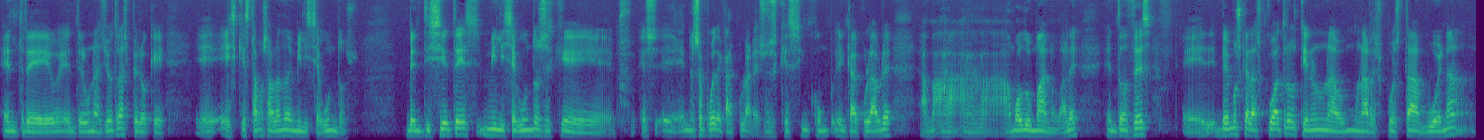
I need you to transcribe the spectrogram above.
entre, entre unas y otras, pero que eh, es que estamos hablando de milisegundos. 27 milisegundos es que no se puede calcular, eso es que es incalculable a, modo humano, ¿vale? Entonces, vemos que las cuatro tienen una, respuesta buena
